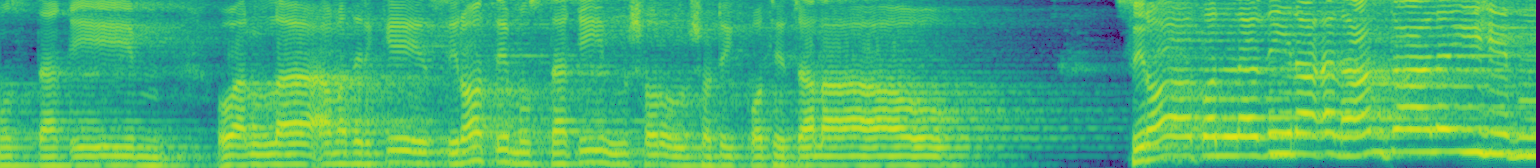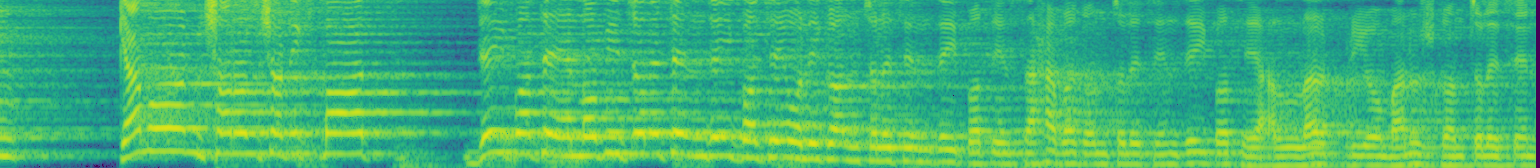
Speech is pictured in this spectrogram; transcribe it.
মুস্তাকিম ও আল্লাহ, আমাদেরকে সিরতে মুস্তাকিম সরল সঠিক পথে চালাও। আলাইহিম, কেমন সরল সঠিক পথ? যেই পথে নবী চলেছেন, যেই পথে অলিগণ চলেছেন, যেই পথে সাহাবাগণ চলেছেন, যেই পথে আল্লাহর প্রিয় মানুষগণ চলেছেন,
